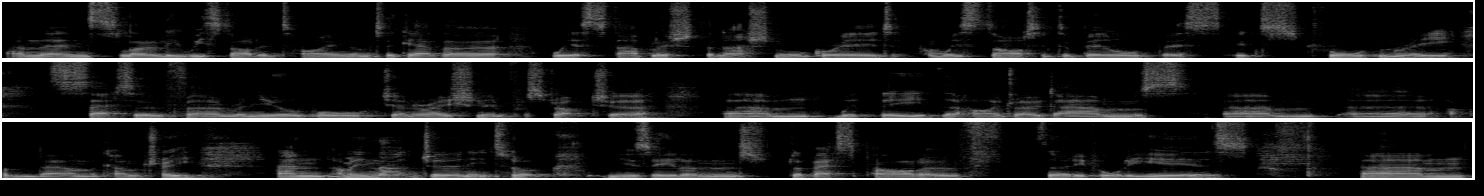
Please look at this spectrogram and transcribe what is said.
And then slowly we started tying them together. We established the national grid and we started to build this extraordinary set of uh, renewable generation infrastructure um, with the, the hydro dams um, uh, up and down the country. And I mean, that journey took New Zealand the best part of 30, 40 years. Um,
